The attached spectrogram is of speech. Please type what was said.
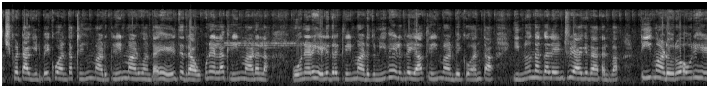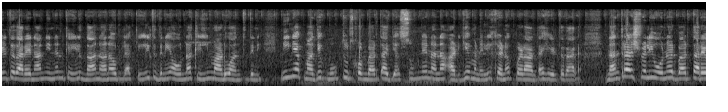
ಅಚ್ಚುಕಟ್ಟಾಗಿರಬೇಕು ಅಂತ ಕ್ಲೀನ್ ಮಾಡು ಕ್ಲೀನ್ ಮಾಡು ಅಂತ ಹೇಳ್ತಿದ್ರೆ ಅವನ್ನೆಲ್ಲ ಕ್ಲೀನ್ ಮಾಡಲ್ಲ. ಓನರ್ ಹೇಳಿದರೆ ಕ್ಲೀನ್ ಮಾಡೋದು, ನೀವೇ ಹೇಳಿದರೆ ಯಾಕೆ ಕ್ಲೀನ್ ಮಾಡಬೇಕು ಅಂತ ಇನ್ನೊಂದು ಅಂಗಲ್ ಎಂಟ್ರಿ ಆಗಿದಾರಲ್ವಾ ಟೀ ಮಾಡೋರು ಅವರು ಹೇಳ್ತಿದ್ದಾರೆ, ನಾನು ನಿನ್ನನ್ನು ಕೇಳ್ದ, ನಾನು ಅವ್ರನ್ನ ಕೇಳ್ತಿದ್ದೀನಿ ಅವ್ರನ್ನ ಕ್ಲೀನ್ ಮಾಡು ಅಂತಿದ್ದೀನಿ. ನೀನು ಯಾಕೆ ಮಧ್ಯಕ್ಕೆ ಮೂಗ್ ತುರ್ಸ್ಕೊಂಡು ಬರ್ತಾ ಇದೆಯಾ? ಸುಮ್ಮನೆ ನನ್ನ ಅಡುಗೆ ಮನೇಲಿ ಕೆಣಕ್ಬೇಡ ಅಂತ ಹೇಳ್ತಿದ್ದಾರೆ. ನಂತರ ಅಷ್ಟರಲ್ಲಿ ಓನರ್ ಬರ್ತಾರೆ,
